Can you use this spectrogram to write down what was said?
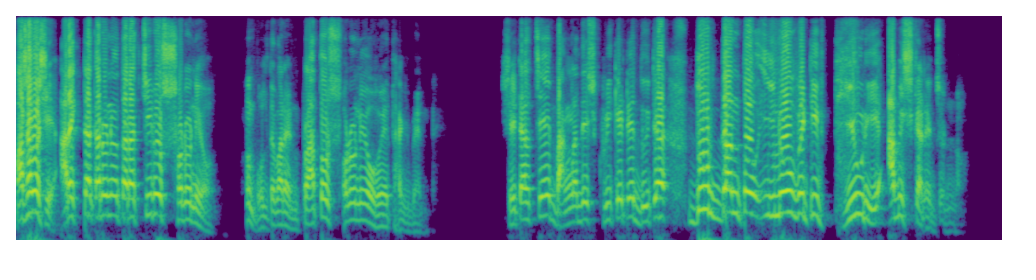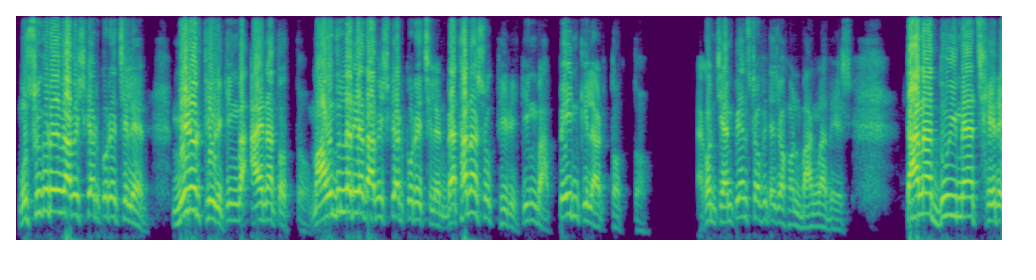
পাশাপাশি আরেকটা কারণেও তারা চিরস্মরণীয়, বলতে পারেন প্রাতঃস্মরণীয় হয়ে থাকবেন। সেটা হচ্ছে বাংলাদেশ ক্রিকেটের দুইটা দুর্দান্ত ইনোভেটিভ থিওরি আবিষ্কারের জন্য। মুশফিকুর রহিম আবিষ্কার করেছিলেন মিরর থিওরি কিংবা আয়না তত্ত্ব। মাহমুদুল্লাহ রিয়াদ আবিষ্কার করেছিলেন ব্যথানাশক থিওরি কিংবা পেইন কিলার তত্ত্ব। এখন চ্যাম্পিয়ন্স ট্রফিতে যখন বাংলাদেশ টানা দুই ম্যাচ হেরে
